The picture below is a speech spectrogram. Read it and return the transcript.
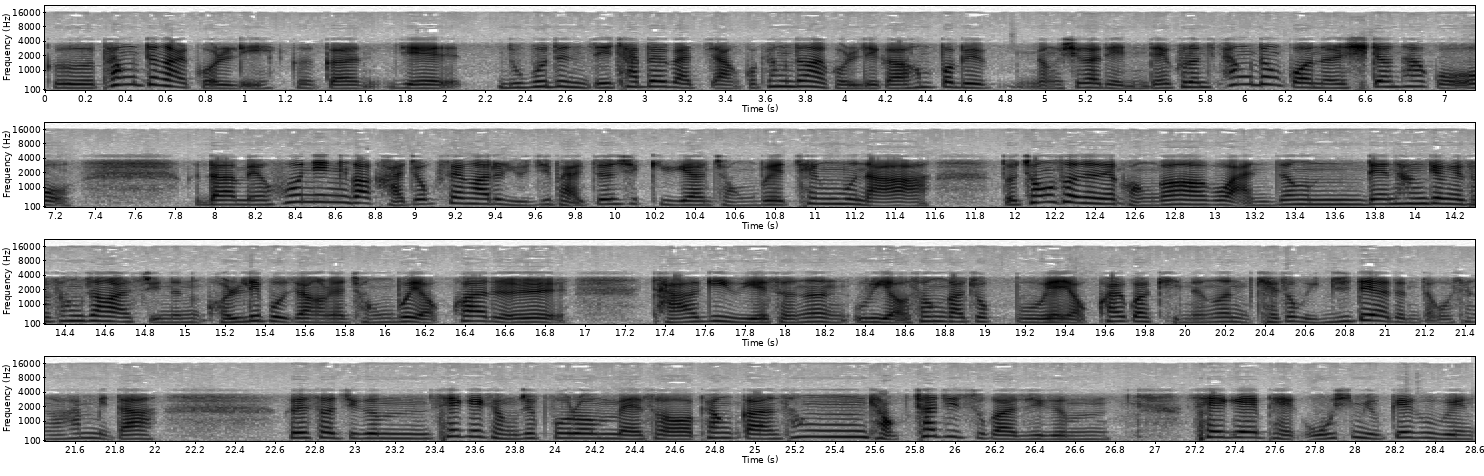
그 평등할 권리 그러니까 이제 누구든지 차별받지 않고 평등할 권리가 헌법에 명시가 돼 있는데 그런 평등권을 실현하고 그다음에 혼인과 가족 생활을 유지 발전시키기 위한 정부의 책무나 또 청소년의 건강하고 안정된 환경에서 성장할 수 있는 권리 보장을 위한 정부의 역할을 다하기 위해서는 우리 여성가족부의 역할과 기능은 계속 유지돼야 된다고 생각합니다. 그래서 지금 세계 경제 포럼에서 평가한 성격차 지수가 지금 세계 156개국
